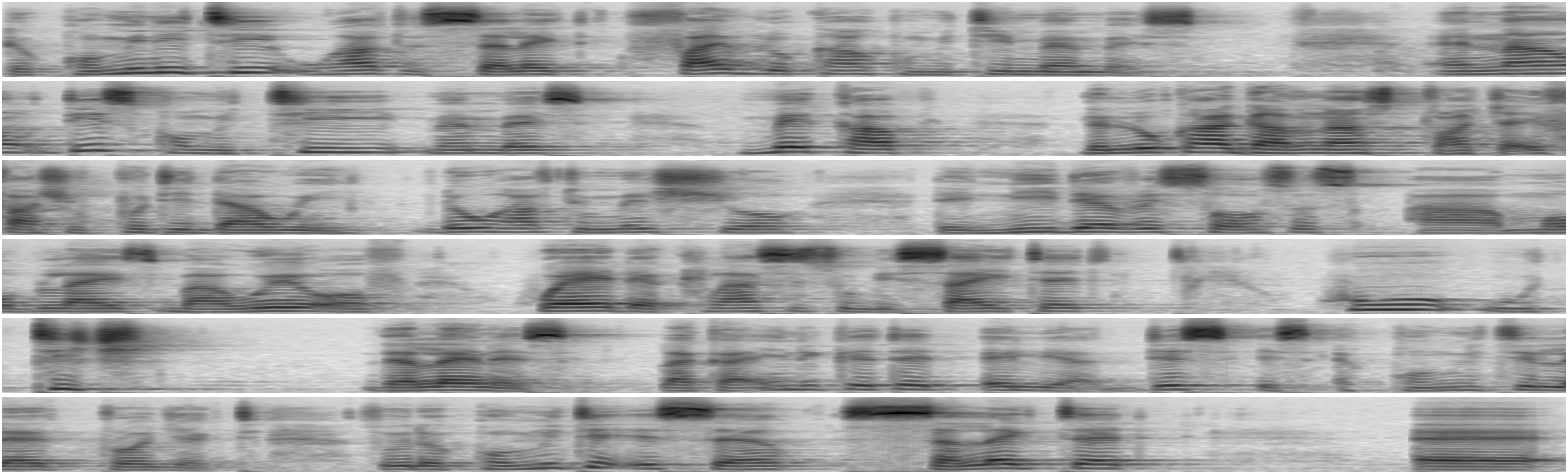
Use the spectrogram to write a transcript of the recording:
the community will have to select five local committee members. And now these committee members make up the local governance structure, if I should put it that way. They will have to make sure the needed resources are mobilized by way of where the classes will be sited, who will teach the learners. Like I indicated earlier, this is a community-led project. So the committee itself selected a,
